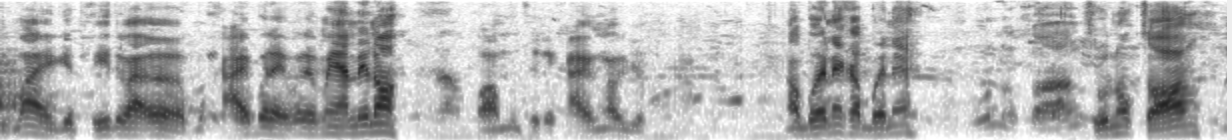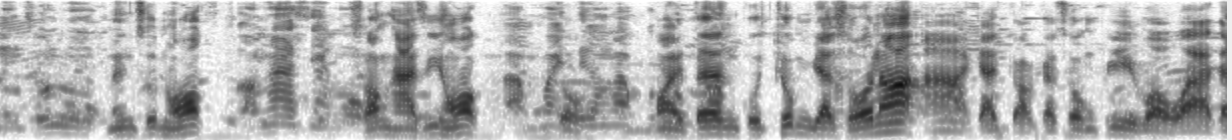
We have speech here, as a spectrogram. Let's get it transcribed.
สิมาให้เก็บสีแต่ว่าเออบ่ขายบ่ได้บ่ได้แม่นเด้เนาะเพราะมันสิได้ขายของเราอยู่เอาเบอร์นะครับเบอร์นี้ ศูนย์หกสอง062หนึ่งศูนย์หก106สองห้าสี่หก2546ครับห้อยเตืองครับห้อยเติงกุดชุ่มยาโสเนาะอ่าจัดดอกกระทงพี่เว้าว่ากัน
